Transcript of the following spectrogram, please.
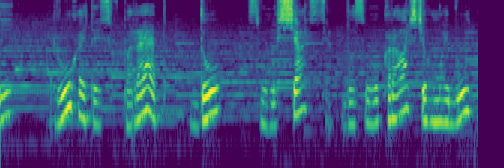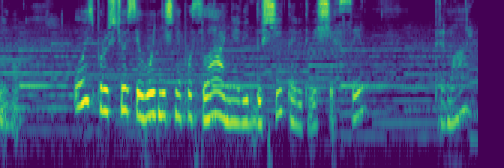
і рухайтесь вперед до свого щастя, до свого кращого майбутнього. Ось про що сьогоднішнє послання від душі та від вищих сил. Тримайте.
